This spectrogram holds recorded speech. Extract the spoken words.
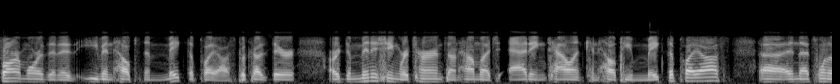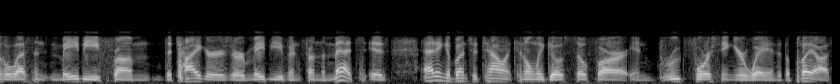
far more than it even helps them make the playoffs because there are diminishing returns on how much adding talent can help you make the playoffs, uh, and that's one of the lessons maybe from the Tigers or maybe even from the Mets is adding a bunch of talent can only go so far in brute forcing your way into the playoffs.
